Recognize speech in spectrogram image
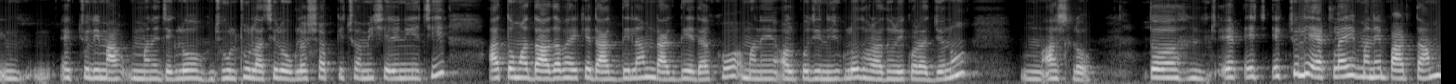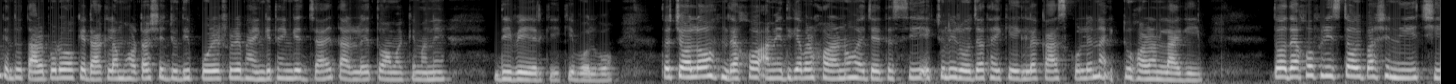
অ্যাকচুয়ালি মা মানে যেগুলো ঝুলঠুল আছে ওগুলো সব কিছু আমি সেরে নিয়েছি। আর তোমার দাদা ভাইকে ডাক দিলাম, ডাক দিয়ে দেখো মানে অল্প জিনিসগুলো ধরাধরি করার জন্য আসলো। তো অ্যাকচুয়ালি একলাই মানে পারতাম, কিন্তু তারপরেও ওকে ডাকলাম, হঠাৎ সে যদি পড়ে ঠরে ভাঙ্গে ঠ্যাঙ্গে যায়, তাহলে তো আমাকে মানে দিবে আর কি, কী বলব। তো চলো, দেখো, আমি এদিকে আবার হরানো হয়ে যাইতেছি। অ্যাকচুয়ালি রোজা থেকে এগুলা কাজ করলে না একটু হরান লাগেই। তো দেখো ফ্রিজটা ওই পাশে নিয়েছি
